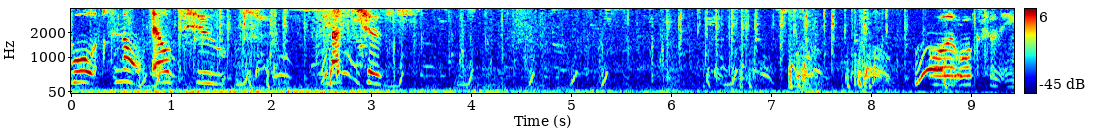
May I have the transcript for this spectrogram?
Well, no, L2. That's to. Well, it works for me.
